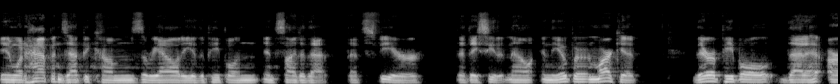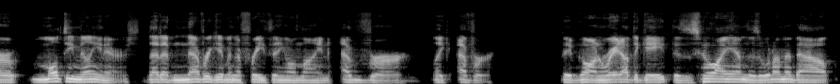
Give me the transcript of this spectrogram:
And what happens that becomes the reality of the people in, inside of that that sphere that they see that now in the open market there are people that are multimillionaires that have never given a free thing online ever, like ever. They've gone right out the gate. This is who I am. This is what I'm about.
